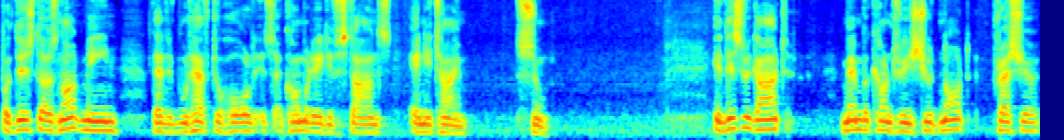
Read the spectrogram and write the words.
but this does not mean that it would have to hold its accommodative stance anytime soon. In this regard, member countries should not pressure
